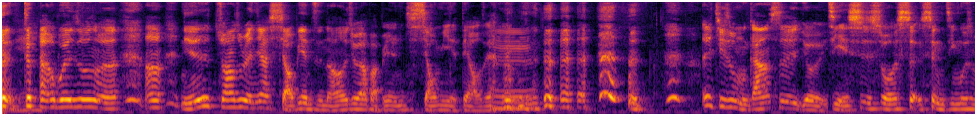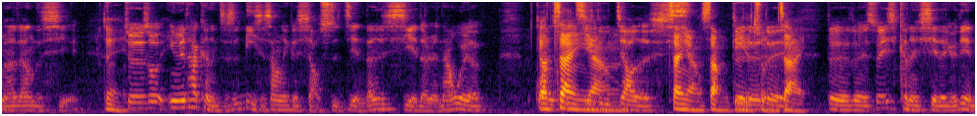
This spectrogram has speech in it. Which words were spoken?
对啊，不会说什么，嗯，你是抓住人家小辫子，然后就要把别人消灭掉这样子。嗯 哎、其实我们刚刚是有解释说圣圣经为什么要这样子写，对，就是说，因为它可能只是历史上的一个小事件，但是写的人他为了要赞扬基督教的赞扬上帝的存在。对对对，所以可能写的有点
